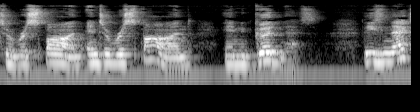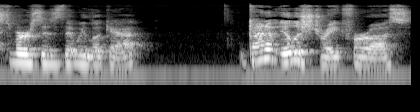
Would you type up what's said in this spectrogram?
to respond and to respond in goodness. These next verses that we look at kind of illustrate for us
